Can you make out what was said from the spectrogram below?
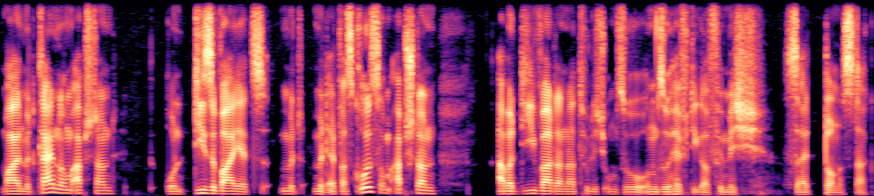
mal mit kleinerem Abstand. Und diese war jetzt mit, mit etwas größerem Abstand. Aber die war dann natürlich umso, umso heftiger für mich seit Donnerstag,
